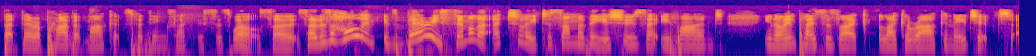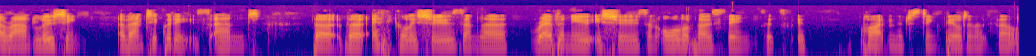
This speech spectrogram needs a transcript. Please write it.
but there are private markets for things like this as well. So so there's a whole. It's very similar actually to some of the issues that you find, you know, in places like like Iraq and Egypt around looting of antiquities and the the ethical issues and the revenue issues and all of those things. It's it's quite an interesting field in itself.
